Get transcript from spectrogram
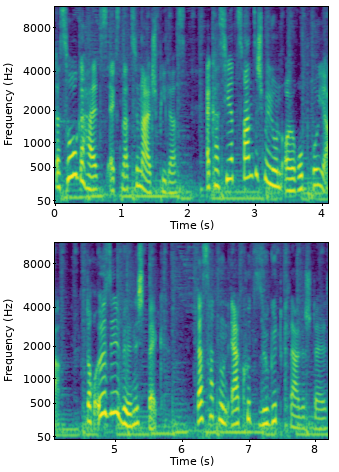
Das hohe Gehalt des Ex-Nationalspielers. Er kassiert 20 Millionen Euro pro Jahr. Doch Özil will nicht weg. Das hat nun Erkut Sögüt klargestellt.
